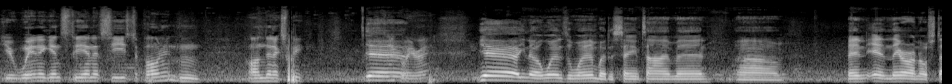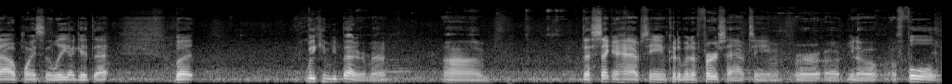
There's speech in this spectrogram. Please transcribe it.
you win against the NFC East opponent and on the next week. Yeah. right? Yeah, you know, win's a win, but at the same time, man, um, and and there are no style points in the league. I get that, but we can be better, man. Um, the second half team could have been a first half team or uh, you know a full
